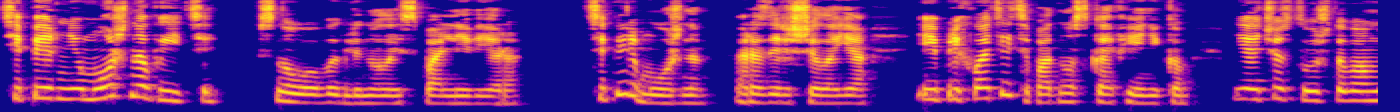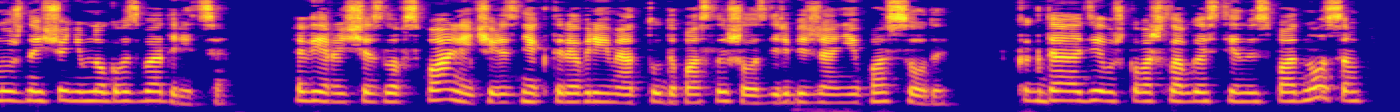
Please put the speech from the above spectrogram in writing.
«Теперь мне можно выйти?» Снова выглянула из спальни Вера. «Теперь можно», – разрешила я. «И прихватите поднос с кофейником. Я чувствую, что вам нужно еще немного взбодриться». Вера исчезла в спальне, через некоторое время оттуда послышалось дребезжание посуды. Когда девушка вошла в гостиную с подносом,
